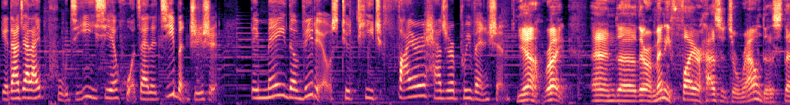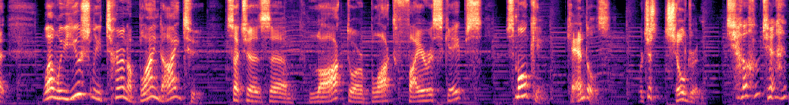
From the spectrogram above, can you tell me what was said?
给大家来普及一些火灾的基本知识。 they made the videos to teach fire hazard prevention. Yeah, right. And uh, there are many fire hazards around us that, well, we usually turn a blind eye to, such as um, locked or blocked fire escapes, smoking, candles, or just children. Children,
